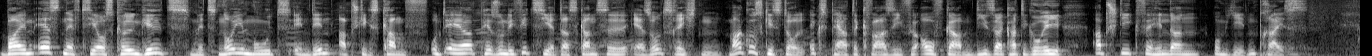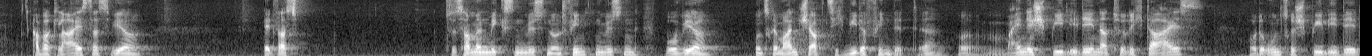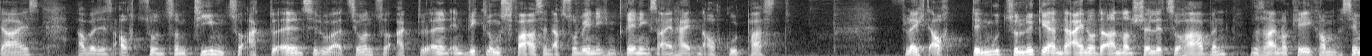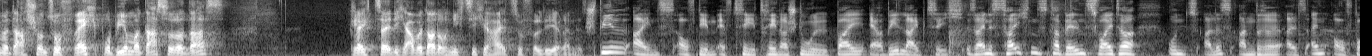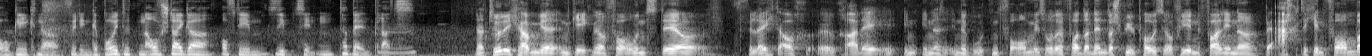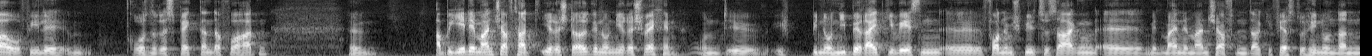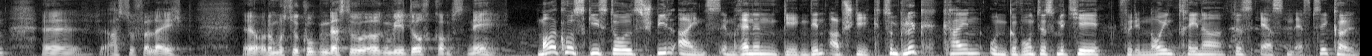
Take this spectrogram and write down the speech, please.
Beim ersten FC aus Köln gilt mit neuem Mut in den Abstiegskampf. Und er personifiziert das Ganze, er soll's richten. Markus Gistol, Experte quasi für Aufgaben dieser Kategorie. Abstieg verhindern um jeden Preis. Aber klar ist, dass wir etwas zusammenmixen müssen und finden müssen, wo wir unsere Mannschaft sich wiederfindet. Ja. Meine Spielidee natürlich da ist oder unsere Spielidee da ist, aber das auch zu unserem Team, zur aktuellen Situation, zur aktuellen Entwicklungsphase nach so wenigen Trainingseinheiten auch gut passt. Vielleicht auch den Mut zur Lücke an der einen oder anderen Stelle zu haben und zu sagen, okay, komm, sind wir das schon so frech, probieren wir das oder das gleichzeitig aber dadurch nicht Sicherheit zu verlieren. Spiel 1 auf dem FC-Trainerstuhl bei RB Leipzig. Seines Zeichens Tabellenzweiter und alles andere als ein Aufbaugegner für den gebeutelten Aufsteiger auf dem 17. Tabellenplatz. Natürlich haben wir einen Gegner vor uns, der vielleicht auch äh, gerade in, in, einer, in, einer, guten Form ist oder vor der Länderspielpause auf jeden Fall in einer beachtlichen Form war, wo viele ähm, großen Respekt dann davor hatten. Ähm, aber jede Mannschaft hat ihre Stärken und ihre Schwächen. Und äh, ich bin noch nie bereit gewesen, äh, vor einem Spiel zu sagen, äh, mit meinen Mannschaften, da fährst du hin und dann äh, hast du vielleicht äh, oder musst du gucken, dass du irgendwie durchkommst. Nee. Markus Gistols Spiel 1 im Rennen gegen den Abstieg. Zum Glück kein ungewohntes Metier für den neuen Trainer des ersten FC Köln.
